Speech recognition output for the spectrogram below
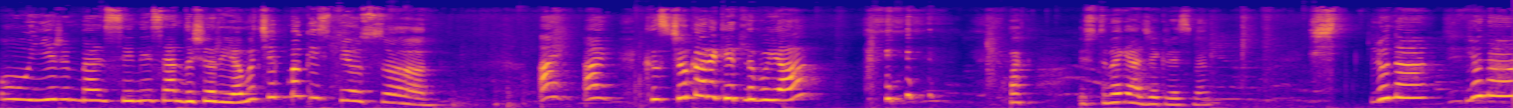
Oo yerim ben seni. Sen dışarıya mı çıkmak istiyorsun? Ay ay kız çok hareketli bu ya. Bak üstüme gelecek resmen. Şşt, Luna, Luna.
